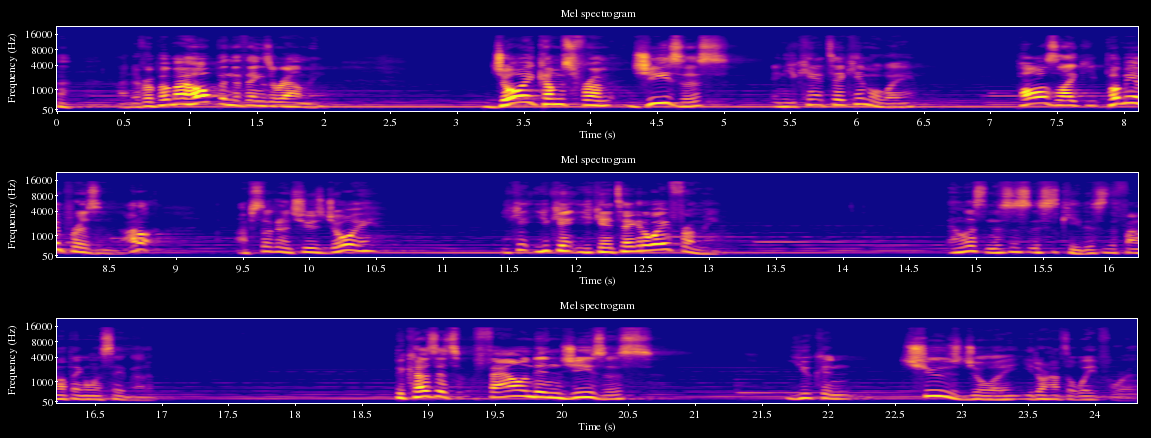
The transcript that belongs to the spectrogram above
Never put my hope in the things around me. Joy comes from Jesus, and you can't take him away. Paul's like, put me in prison. I don't, I'm still going to choose joy. You can't, you, can't, you can't take it away from me. And listen, this is, this is key. This is the final thing I want to say about it. Because it's found in Jesus, you can choose joy. You don't have to wait for it.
